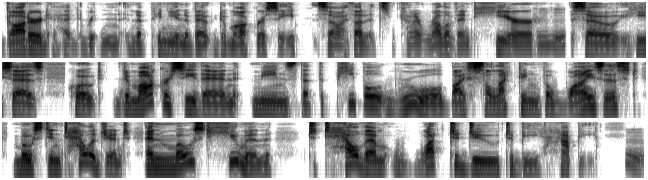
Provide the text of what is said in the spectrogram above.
Goddard had written an opinion about democracy, so I thought it's kind of relevant here. Mhm. So he says, quote, democracy then means that the people rule by selecting the wisest, most intelligent, and most human to tell them what to do to be happy. Hmm.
